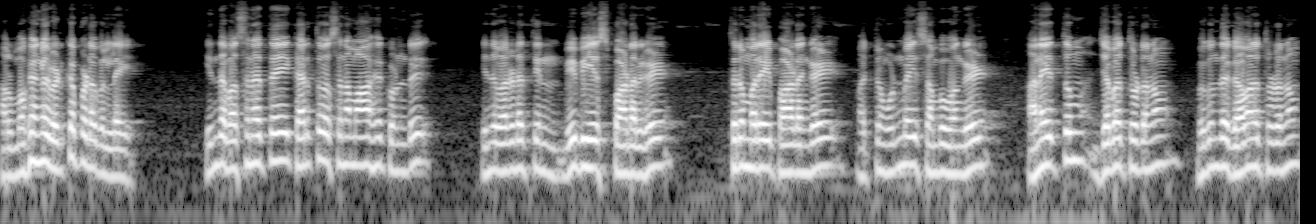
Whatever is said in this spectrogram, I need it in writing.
அவர் முகங்கள் வெட்கப்படவில்லை. இந்த வசனத்தை கருத்து வசனமாக கொண்டு இந்த வருடத்தின் பிபிஎஸ் பாடல்கள் திருமறை பாடங்கள் மற்றும் உண்மை சம்பவங்கள் அனைத்தும் ஜெபத்துடனும் மிகுந்த கவனத்துடனும்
